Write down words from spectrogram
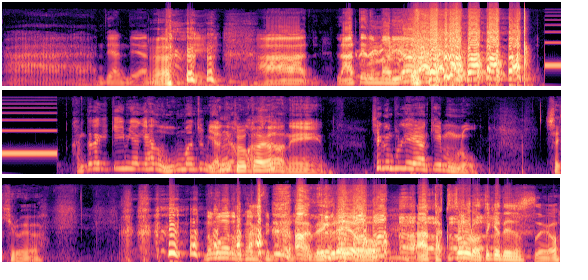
아, 안 돼, 안 돼, 안 돼. 아, 라떼는 말이야. 간단하게 게임 이야기 한 5분만 좀 이야기하고 그럴까요? 갑시다. 네. 최근 플레이한 게임 목록 세키로요. 넘어가도록 하겠습니다. 아 왜 그래요? 아 닥소울 어떻게 되셨어요?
